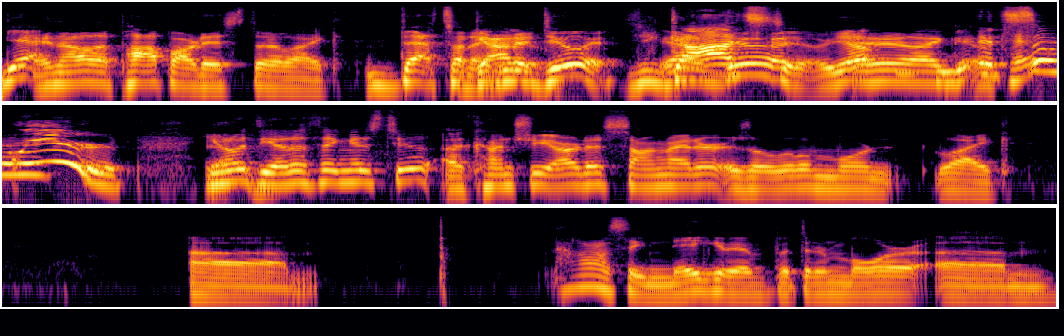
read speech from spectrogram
Yeah. And all the pop artists, they're like, That's what I gotta I do it. You Gotta got do to. And you're like, it's so weird. You know what the other thing is too? A country artist, songwriter is a little more like um I don't want to say negative, but they're more um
